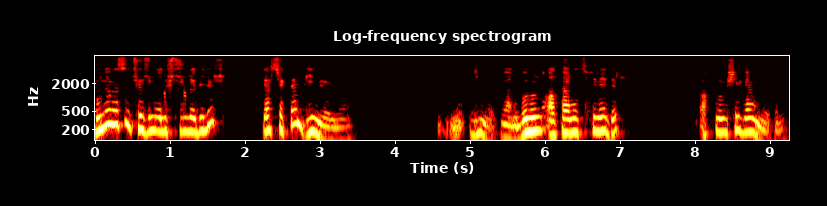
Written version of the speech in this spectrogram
Buna nasıl çözüm oluşturulabilir? Gerçekten bilmiyorum yani. Bilmiyorum. Yani bunun alternatifi nedir? Aklıma bir şey gelmiyor benim.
